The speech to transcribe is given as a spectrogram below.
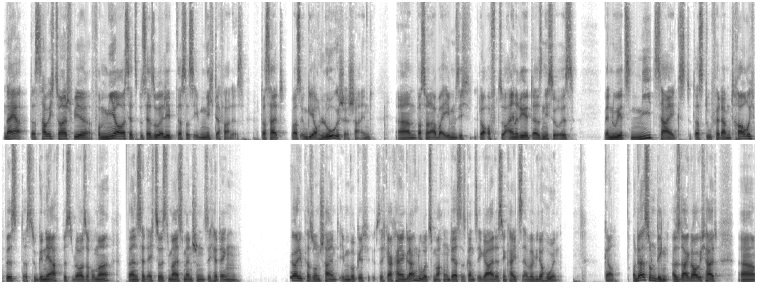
naja, das habe ich zum Beispiel von mir aus jetzt bisher so erlebt, dass das eben nicht der Fall ist. Das halt, was irgendwie auch logisch erscheint, ähm, was man aber eben sich oft so einredet, dass es nicht so ist. Wenn du jetzt nie zeigst, dass du verdammt traurig bist, dass du genervt bist oder was auch immer, dann ist halt echt so, dass die meisten Menschen sich halt denken, ja, die Person scheint eben wirklich sich gar keine Gedanken darüber zu machen und der ist das ganz egal, deswegen kann ich das einfach wiederholen. Genau. Und da ist so ein Ding. Also da glaube ich halt, äh,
